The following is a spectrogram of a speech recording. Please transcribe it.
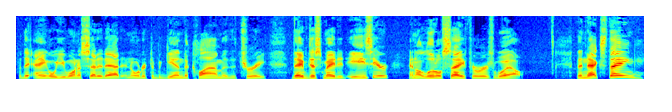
for the angle you want to set it at in order to begin the climb of the tree. They've just made it easier and a little safer as well. The next thing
